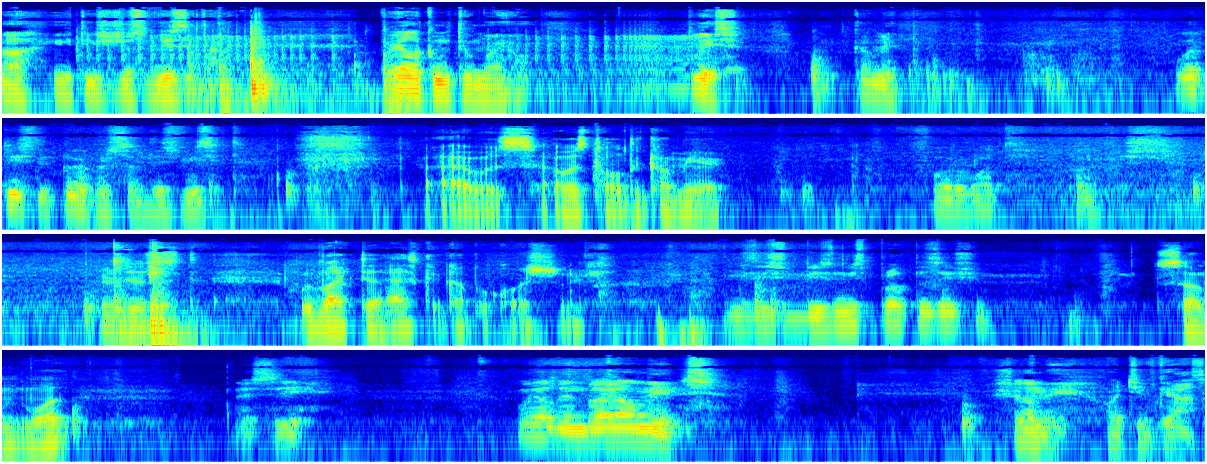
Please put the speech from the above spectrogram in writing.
Ah, it is just visiting. Welcome to my home. Please, come in. What is the purpose of this visit? I was I was told to come here. For what purpose? We just would like to ask a couple questions. Is this business proposition? Somewhat. I see. Well then, by all means, show me what you've got.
